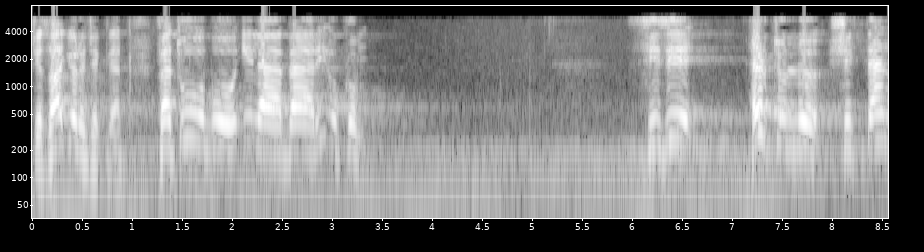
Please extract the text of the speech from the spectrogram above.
Ceza görecekler. Fetubu ila bariukum. Sizi her türlü şirkten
